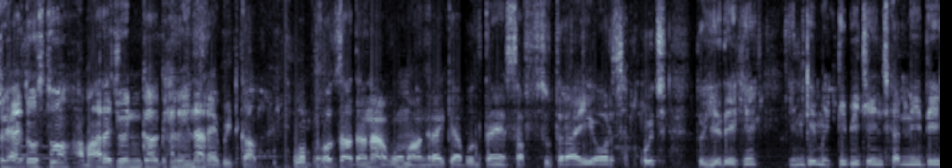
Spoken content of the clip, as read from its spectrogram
तो यार दोस्तों हमारा जो इनका घर है ना रैबिट का वो बहुत ज़्यादा ना, वो मांग रहा है, क्या बोलते हैं, साफ़ सुथराई और सब कुछ। तो ये देखें, इनकी मिट्टी भी चेंज करनी थी।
